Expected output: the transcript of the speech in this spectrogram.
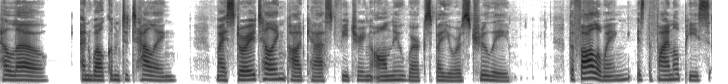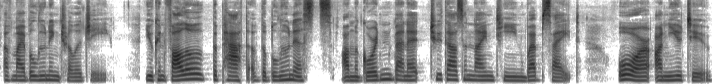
Hello, and welcome to Telling, my storytelling podcast featuring all new works by yours truly. The following is the final piece of my ballooning trilogy. You can follow the path of the balloonists on the Gordon Bennett 2019 website or on YouTube,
